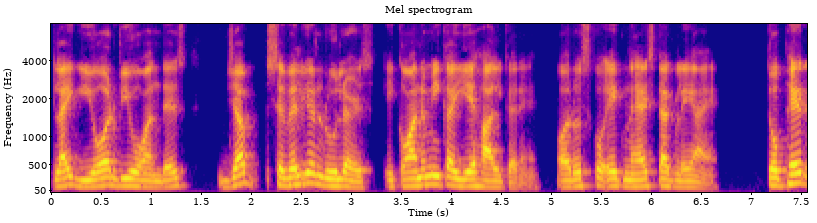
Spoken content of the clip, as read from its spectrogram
like your view on this جب سویلین رولرز اکانومی کا یہ حال کریں اور اس کو ایک نہج تک لے آئیں، تو پھر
